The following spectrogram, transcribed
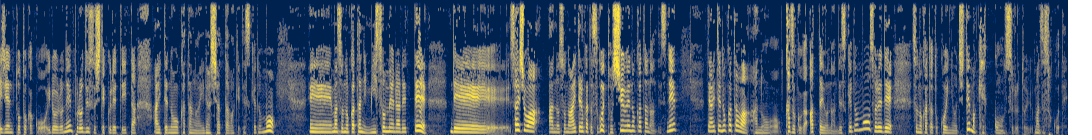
ージェントとかこう、いろいろね、プロデュースしてくれていた相手の方がいらっしゃったわけですけども、えー、まあその方に見初められて、で、最初は、あの、その相手の方、すごい年上の方なんですね。で、相手の方は、あの、家族があったようなんですけども、それで、その方と恋に落ちて、まあ、結婚するという、まずそこで。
